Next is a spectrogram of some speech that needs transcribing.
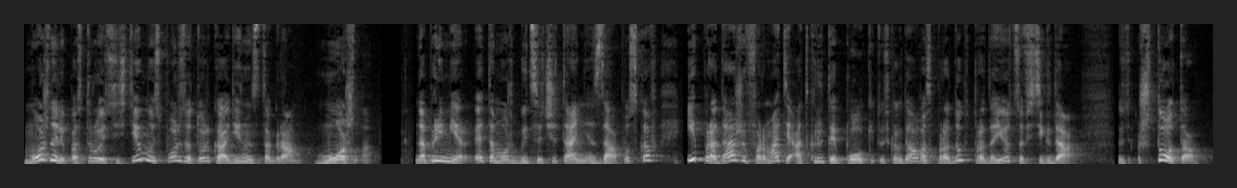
Можно ли построить систему, используя только один Инстаграм? Можно. Например, это может быть сочетание запусков и продажи в формате открытой полки, то есть когда у вас продукт продается всегда. То есть что-то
